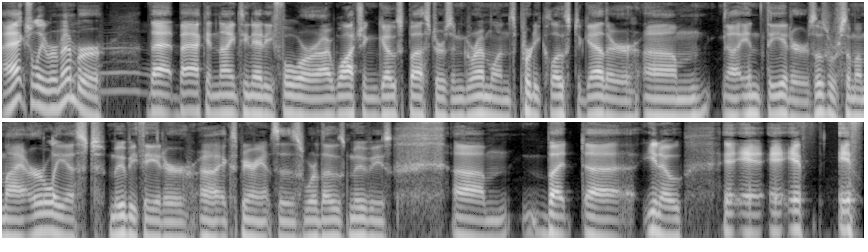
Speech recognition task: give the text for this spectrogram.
I actually remember that back in 1984, I watching Ghostbusters and Gremlins pretty close together um, uh, in theaters. Those were some of my earliest movie theater uh, experiences. Were those movies? Um, but uh, you know, if if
